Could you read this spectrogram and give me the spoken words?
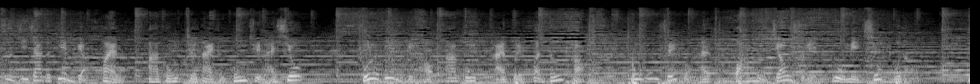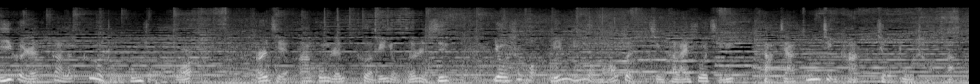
自己家的电表坏了，阿公就带着工具来修。除了电表，阿公还会换灯泡、通风水管、花木浇水、路面修补等，一个人干了各种工种的活。而且阿公人特别有责任心，有时候邻里有矛盾，请他来说情，大家尊敬他就不吵了。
